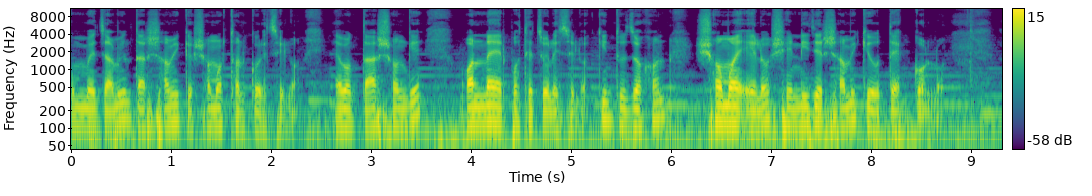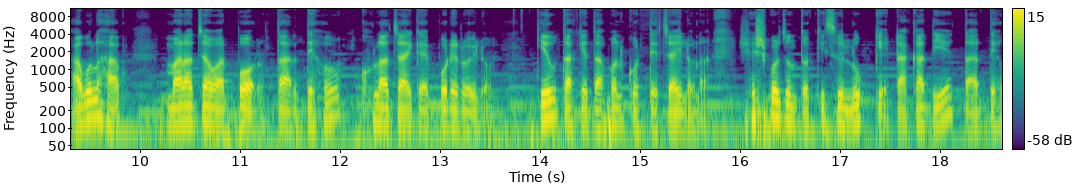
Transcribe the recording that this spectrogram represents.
উম্মে জামিল তার স্বামীকে সমর্থন করেছিল এবং তার সঙ্গে অন্যায়ের পথে চলেছিল, কিন্তু যখন সময় এলো, সে নিজের স্বামীকেও ত্যাগ করল। আবুল হাব মারা যাওয়ার পর তার দেহ খোলা জায়গায় পড়ে রইল। কেউ তাকে দাফন করতে চাইল না। শেষ পর্যন্ত কিছু লোককে টাকা দিয়ে তার দেহ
